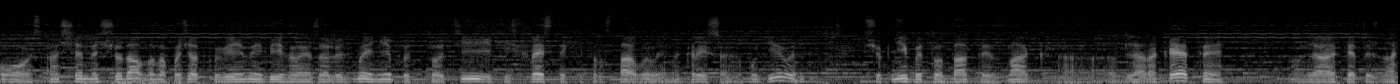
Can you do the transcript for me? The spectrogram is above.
Ось, а ще нещодавно на початку війни бігали за людьми, нібито ті якісь хрестики розставили на кришах будівель, щоб нібито дати знак е, для ракети. Ну, Для ракети знак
